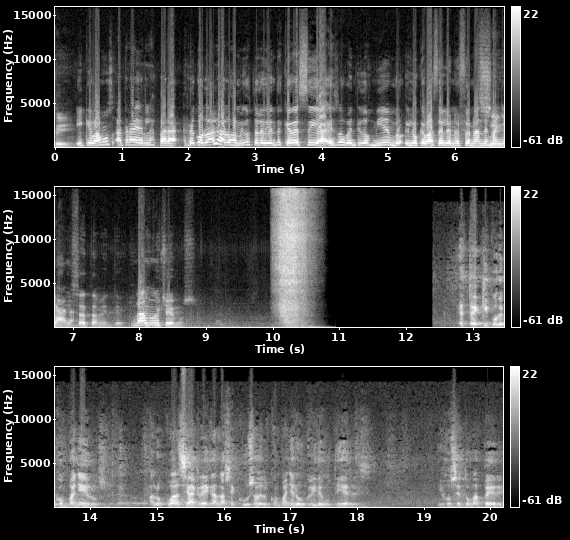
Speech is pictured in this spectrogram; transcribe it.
y que vamos a traerlas para recordarles a los amigos televidentes qué decía esos 22 miembros y lo que va a hacer Leonel Fernández mañana. Exactamente. Vamos. Escuchemos. Este equipo de compañeros a lo cual se agregan las excusas del compañero Euclides Gutiérrez y José Tomás Pérez,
